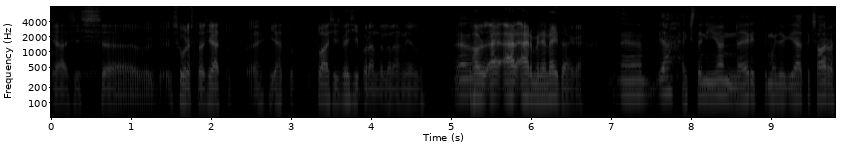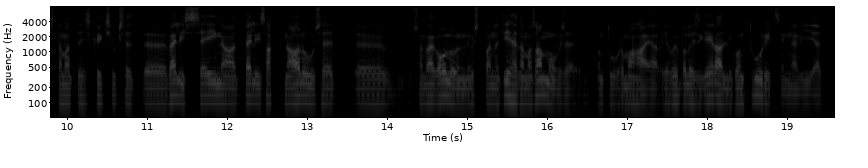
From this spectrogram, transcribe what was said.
ja siis äh, suures toas jäätub, jäätub klaasis vesi põrandal ära nii-öelda. No,. äär, äärmine näide, aga. äh, jah, eks ta nii on, eriti muidugi jäetakse arvestamata siis kõik niisugused äh, välisseinad, välisakna alused äh,, kus on väga oluline just panna tihedama sammuga see kontuur maha ja, ja võib-olla isegi eraldi kontuurid sinna viia, et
